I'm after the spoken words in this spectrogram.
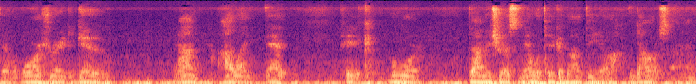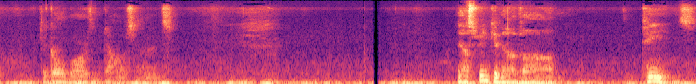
that Lamar's ready to go. And I'm I like that pick more that I'm interested in the other pick about the uh, the dollar sign, the gold bars and dollar signs. Now speaking of um, teams,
